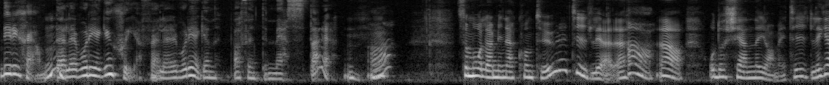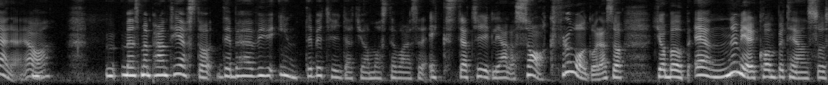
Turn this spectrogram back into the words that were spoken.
dirigent eller vår egen chef eller vår egen, varför inte mästare? Ja. Som målar mina konturer tydligare. Ja. Ja, och då känner jag mig tydligare. Ja. M- Men som en parentes då, det behöver ju inte betyda att jag måste vara så extra tydlig i alla sakfrågor. Alltså jobba upp ännu mer kompetens och,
